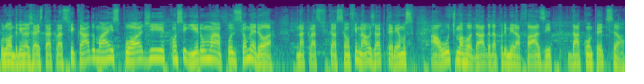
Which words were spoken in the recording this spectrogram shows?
O Londrina já está classificado, mas pode conseguir uma posição melhor na classificação final, já que teremos a última rodada da primeira fase da competição.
